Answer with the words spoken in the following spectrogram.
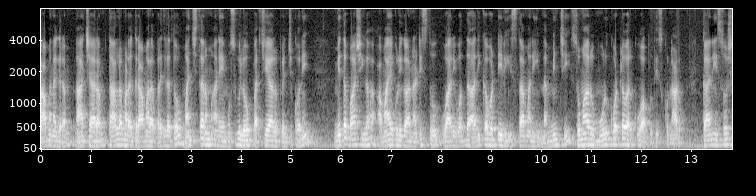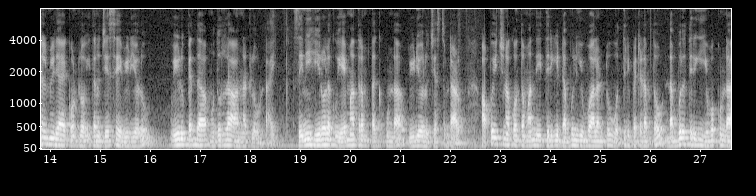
రామనగరం నాచారం తాళ్ళమడ గ్రామాల ప్రజలతో మంచితనం అనే ముసుగులో పరిచయాలు పెంచుకొని మితభాషిగా అమాయకుడిగా నటిస్తూ వారి వద్ద అధిక వడ్డీలు ఇస్తామని నమ్మించి సుమారు మూడు కోట్ల వరకు అప్పు తీసుకున్నాడు. కానీ సోషల్ మీడియా అకౌంట్లో ఇతను చేసే వీడియోలు వీడు పెద్ద ముదుర్రా అన్నట్లు ఉంటాయి. సినీ హీరోలకు ఏమాత్రం తగ్గకుండా వీడియోలు చేస్తుంటాడు. అప్పు ఇచ్చిన కొంతమంది తిరిగి డబ్బులు ఇవ్వాలంటూ ఒత్తిడి పెట్టడంతో డబ్బులు తిరిగి ఇవ్వకుండా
